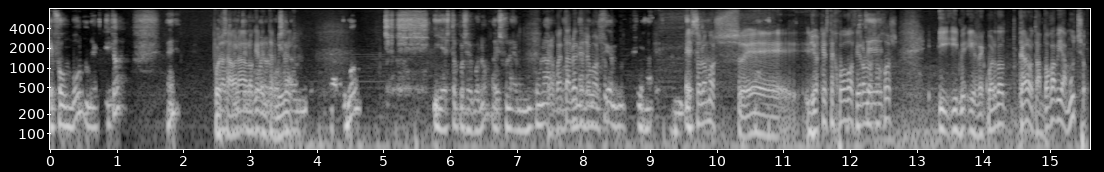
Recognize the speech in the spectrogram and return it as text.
Que fue un boom, un éxito. ¿eh? Pues Gratuito, ahora lo quieren bueno, terminar. Y esto, pues es bueno, es una. una Pero ¿cuántas una veces hemos-. Esto lo hemos. eh, yo es que este juego cierro los ojos y, y y recuerdo. Claro, tampoco había mucho.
